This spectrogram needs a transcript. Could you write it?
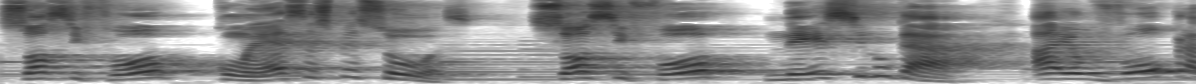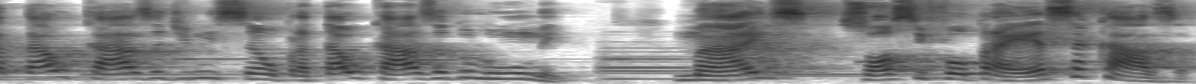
só se for com essas pessoas, só se for nesse lugar. Ah, eu vou para tal casa de missão, para tal casa do Lumen, mas só se for para essa casa.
